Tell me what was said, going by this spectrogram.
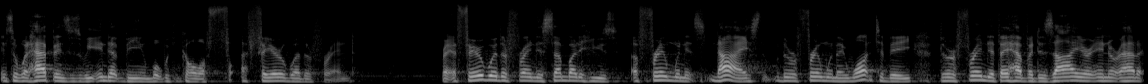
And so what happens is we end up being what we can call a, f- a fair weather friend. Right? A fair weather friend is somebody who's a friend when it's nice, they're a friend when they want to be, they're a friend if they have a desire in or out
